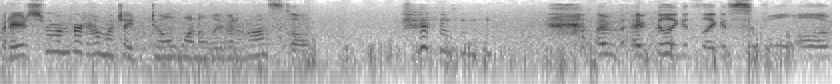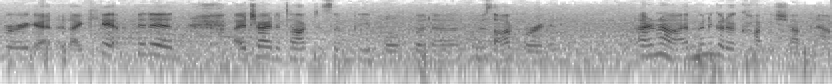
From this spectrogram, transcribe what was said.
But I just remembered how much I don't want to live in a hostel. I feel like it's like a school all over again and I can't fit in. I tried to talk to some people but uh, it was awkward. I don't know, I'm gonna go to a coffee shop now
